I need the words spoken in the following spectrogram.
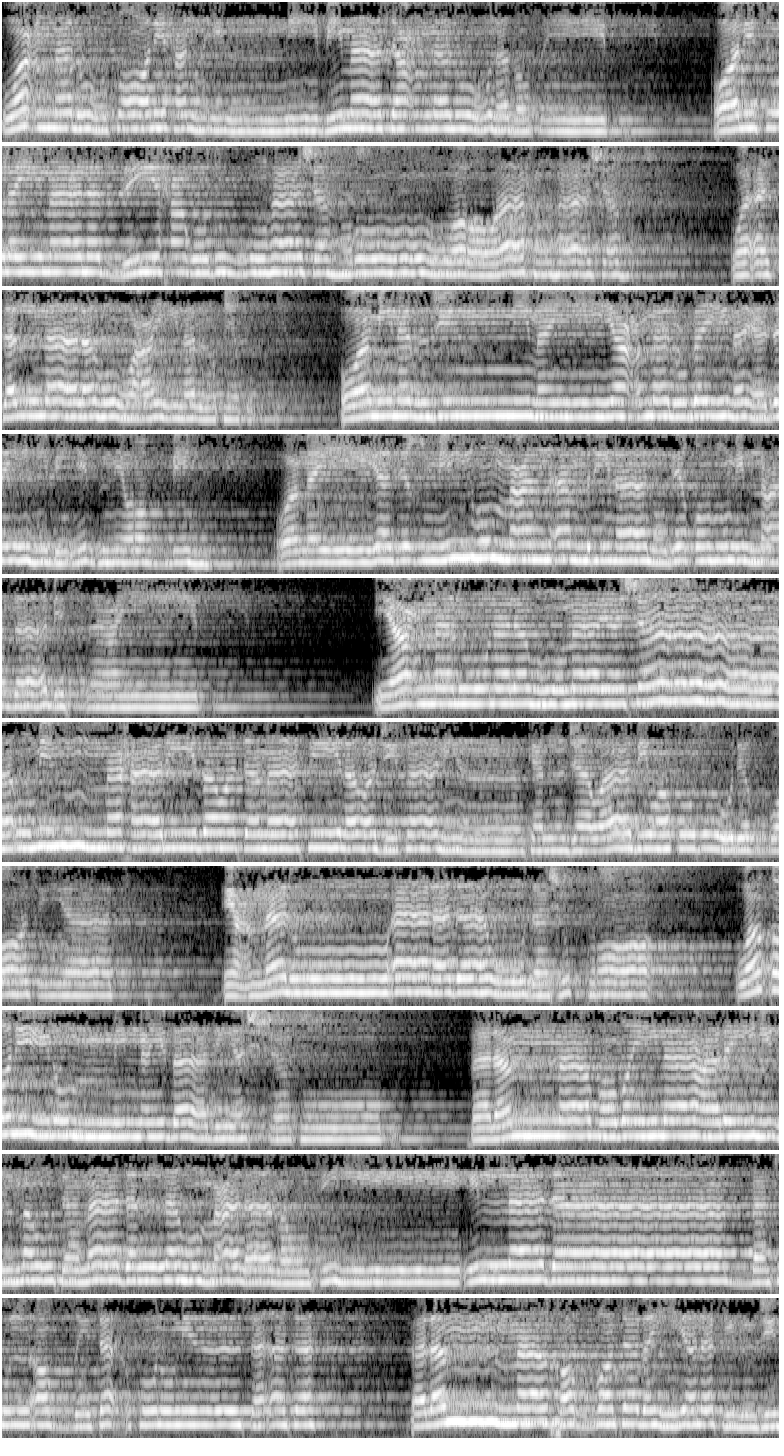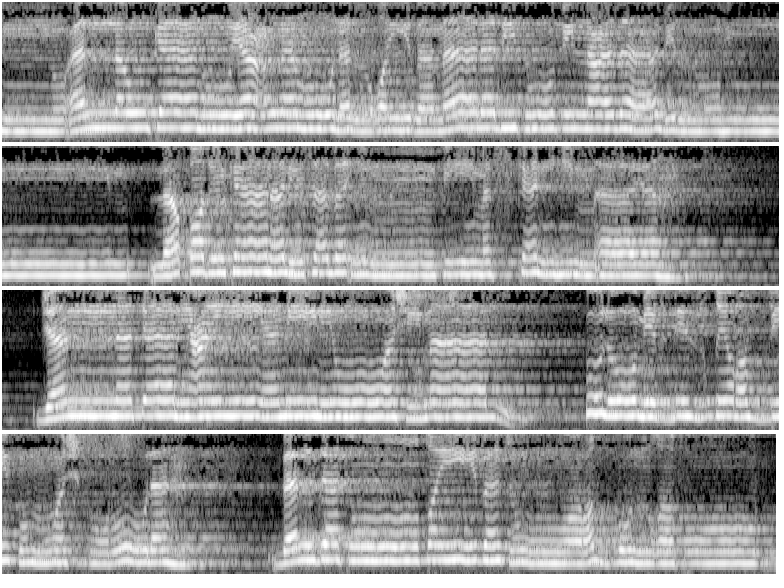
واعملوا صالحا إني بما تعملون بصير. ولسليمان الريح غدوها شهر ورواحها شهر وأسلنا له عين القطر. ومن الجن من يعمل بين يديه بإذن ربه ومن يزغ منهم عن أمرنا نذقه من عذاب السعير. يعملون له ما يشاء من محاريب وتماثيل وجفان كالجواب وقدور الراسيات. اعملوا آل داود شكرا. وقليل من عبادي الشكور. فلما قضينا عليه الموت ما دلهم على موته إلا دابة الأرض تأكل من سأته. فلما خر تبينت الجن أن لو كانوا يعلمون الغيب ما لبثوا في العذاب المهين. لقد كان لسبإ في مسكنهم آية. جنتان عن يمين وشمال. كلوا من رزق ربكم واشكروا له. بلدة طيبة ورب غفور.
